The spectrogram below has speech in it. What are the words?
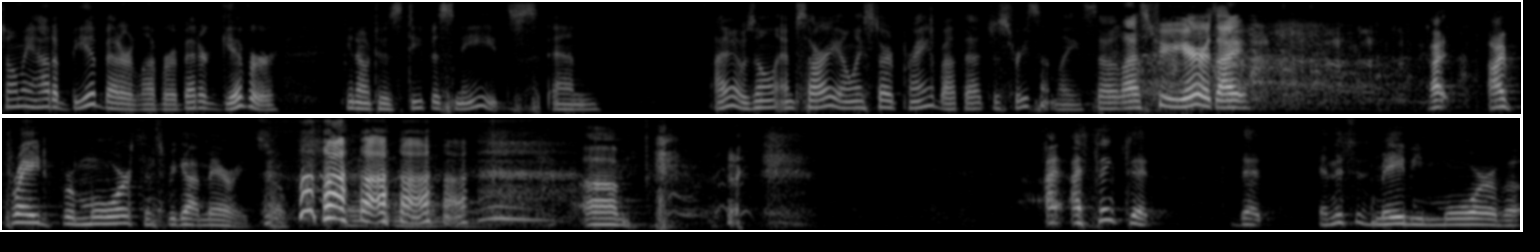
Show me how to be a better lover, a better giver, you know, to His deepest needs. And I was only, I'm sorry, I only started praying about that just recently. So last few years, I. I, I've prayed for more since we got married. So, um, I, I think that that, and this is maybe more of a,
